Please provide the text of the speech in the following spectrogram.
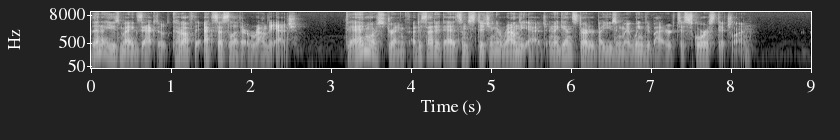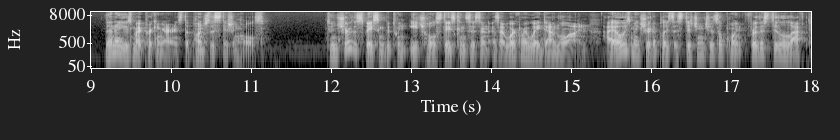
Then I use my X-Acto to cut off the excess leather around the edge. To add more strength, I decided to add some stitching around the edge and again started by using my wing divider to score a stitch line. Then I used my pricking irons to punch the stitching holes. To ensure the spacing between each hole stays consistent as I work my way down the line, I always make sure to place the stitching chisel point furthest to the left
